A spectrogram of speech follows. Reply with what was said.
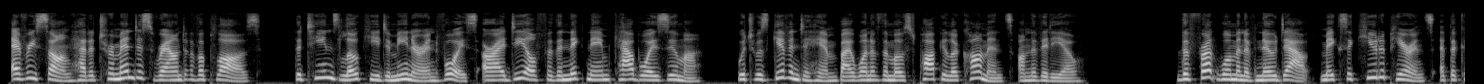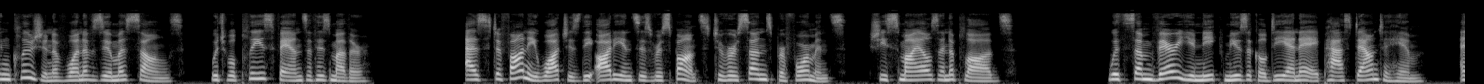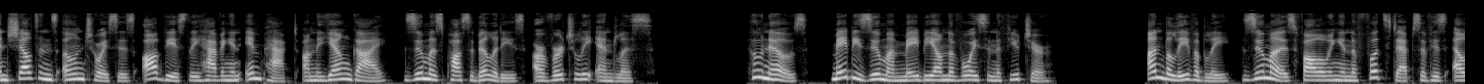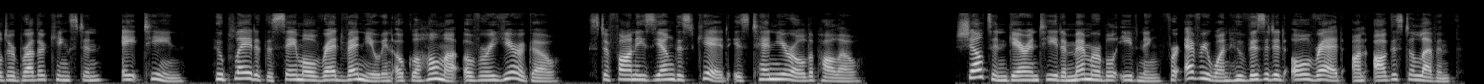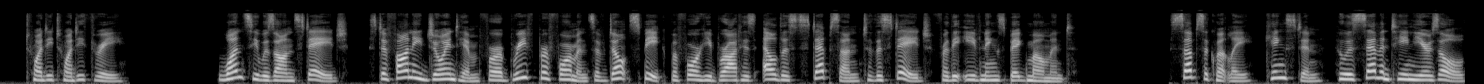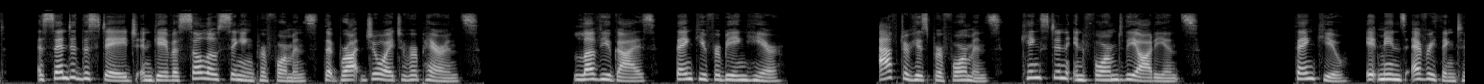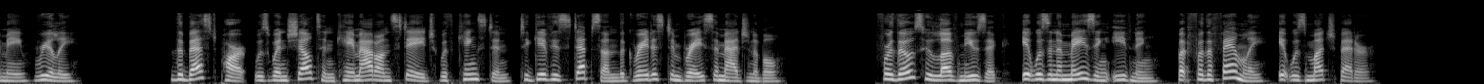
Every song had a tremendous round of applause. The teen's low-key demeanor and voice are ideal for the nickname Cowboy Zuma, which was given to him by one of the most popular comments on the video. The front woman of No Doubt makes a cute appearance at the conclusion of one of Zuma's songs, which will please fans of his mother. As Stefani watches the audience's response to her son's performance, she smiles and applauds. With some very unique musical DNA passed down to him, and Shelton's own choices obviously having an impact on the young guy, Zuma's possibilities are virtually endless. Who knows, maybe Zuma may be on The Voice in the future. Unbelievably, Zuma is following in the footsteps of his elder brother Kingston, 18, who played at the same Ole Red venue in Oklahoma over a year ago. Stefani's youngest kid is 10 year old Apollo. Shelton guaranteed a memorable evening for everyone who visited Ole Red on August 11, 2023. Once he was on stage, Stefani joined him for a brief performance of Don't Speak before he brought his eldest stepson to the stage for the evening's big moment. Subsequently, Kingston, who is 17 years old, ascended the stage and gave a solo singing performance that brought joy to her parents. Love you guys, thank you for being here. After his performance, Kingston informed the audience. Thank you, it means everything to me, really. The best part was when Shelton came out on stage with Kingston to give his stepson the greatest embrace imaginable. For those who love music, it was an amazing evening, but for the family, it was much better.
